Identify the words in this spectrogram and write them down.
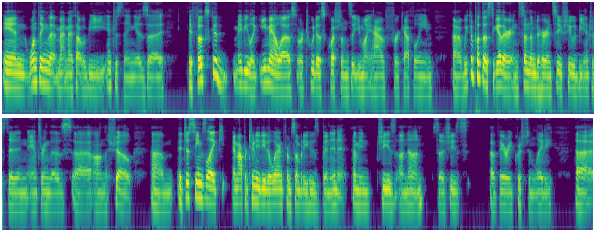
and one thing that Matt and I thought would be interesting is uh, if folks could maybe like email us or tweet us questions that you might have for Kathleen. Uh, we could put those together and send them to her and see if she would be interested in answering those uh, on the show. Um, it just seems like an opportunity to learn from somebody who's been in it. I mean, she's a nun, so she's a very Christian lady. Uh,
